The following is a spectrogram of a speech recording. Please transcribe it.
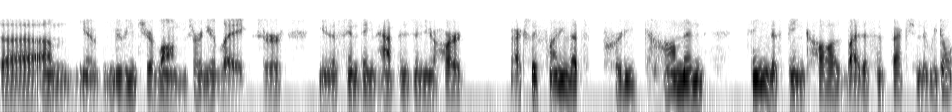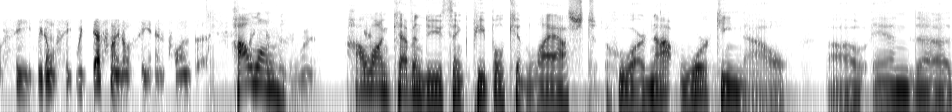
uh, um, you know moving to your lungs or in your legs, or you know, the same thing happens in your heart. We're actually finding that's a pretty common thing that's being caused by this infection that we don't see. We don't see. We definitely don't see in influenza. How like long? How yeah. long, Kevin, do you think people can last who are not working now uh, and uh,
